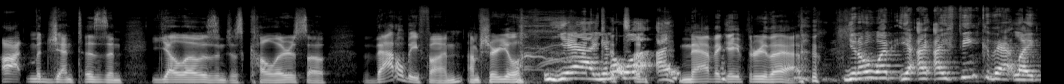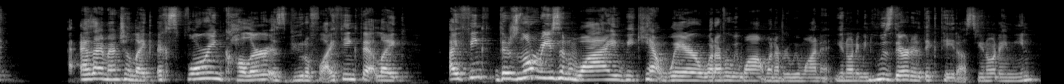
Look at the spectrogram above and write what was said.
hot magentas and yellows and just colors. So that'll be fun. I'm sure you'll yeah, you know what? I, navigate through that. You know what? Yeah, I, I think that like, as I mentioned, like exploring color is beautiful. I think that like, I think there's no reason why we can't wear whatever we want whenever we want it. You know what I mean? Who's there to dictate us? You know what I mean?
